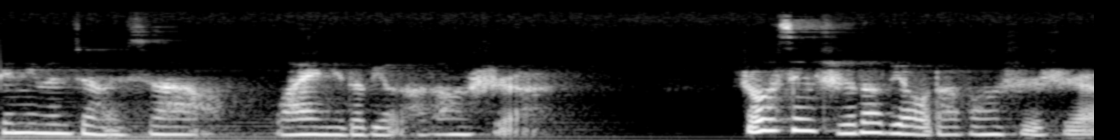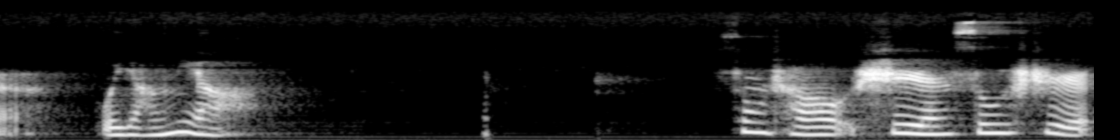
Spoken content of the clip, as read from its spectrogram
跟你们讲一下我爱你的表达方式。周星驰的表达方式是“我养你啊”。宋朝诗人苏轼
